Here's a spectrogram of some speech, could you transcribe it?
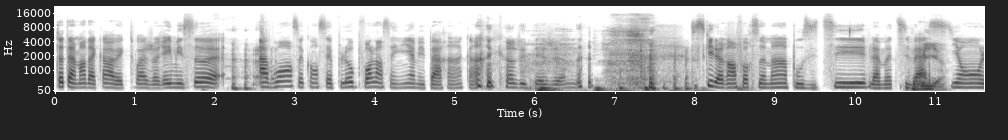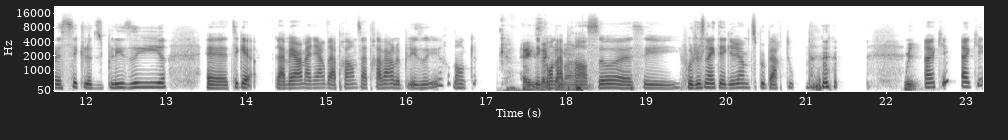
Totalement d'accord avec toi. J'aurais aimé ça, euh, avoir ce concept-là, pouvoir l'enseigner à mes parents quand, quand j'étais jeune. Tout ce qui est le renforcement positif, la Oui, hein. motivation, le cycle du plaisir. Euh, tu sais que la meilleure manière d'apprendre, c'est à travers le plaisir. Donc, dès qu'on apprend ça, euh, c'est, faut juste l'intégrer un petit peu partout. Oui. OK, OK.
